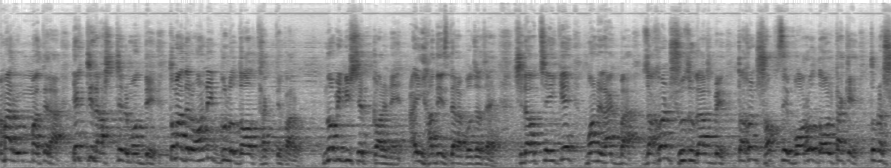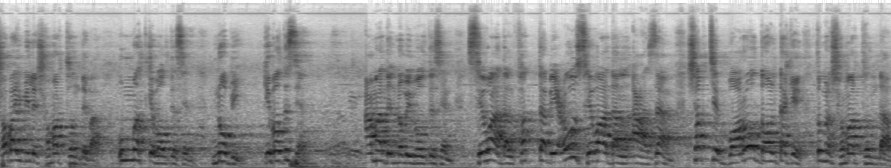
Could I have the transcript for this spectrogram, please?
আমার উম্মতেরা, একটি রাষ্ট্রের মধ্যে তোমাদের অনেকগুলো দল থাকতে পারো। নবী নিষেধ করেন এই হাদিস দ্বারা বোঝা যায়। সেটা হচ্ছে মনে রাখবা, যখন সুযোগ আসবে, তখন সবচেয়ে বড় দলটাকে তোমরা সবাই মিলে সমর্থন দেবা। উম্মতকে বলতেছেন, নবী। কি বলতেছেন? আমাদের নবী বলতেছেন সেওয়াদ আল ফাত্তাবিউ সেওয়াদ আল আজম সবচেয়ে বড় দলটাকে তোমরা সমর্থন দাও।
